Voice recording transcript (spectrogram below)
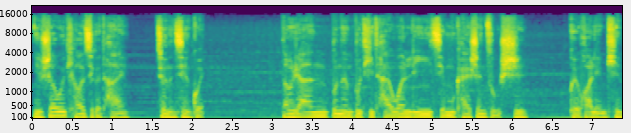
你稍微调几个台就能见鬼。当然，不能不提台湾灵异节目开山祖师《鬼话连篇》。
